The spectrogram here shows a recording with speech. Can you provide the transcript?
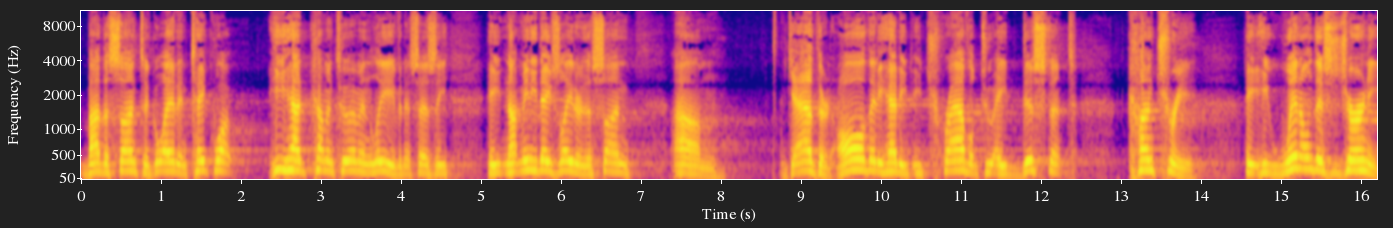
by the son to go ahead and take what he had come to him and leave. And it says he, he not many days later, the son um, gathered all that he had. He, he traveled to a distant country. He, he went on this journey.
